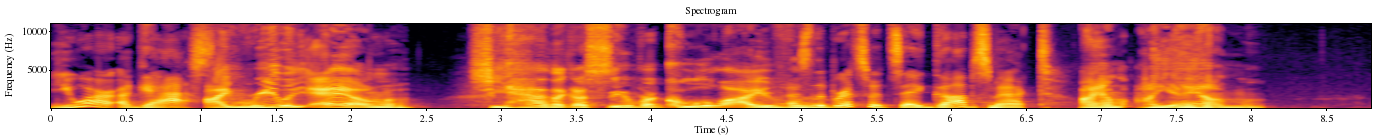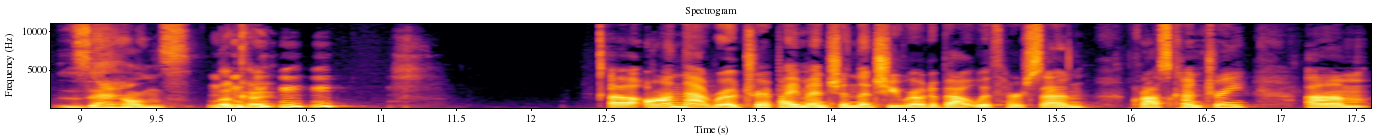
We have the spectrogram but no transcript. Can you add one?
You are aghast. I really am. She has like a super cool life. As the Brits would say, gobsmacked. I am. I am. Zounds. Okay. Uh, on that road trip I mentioned that she wrote about with her son cross country, um,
